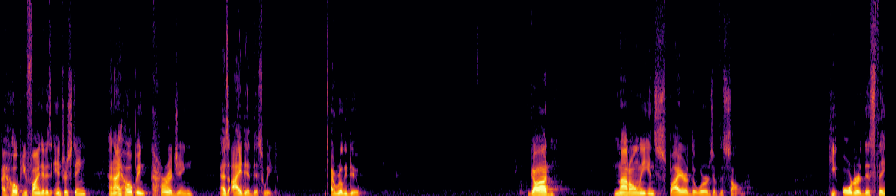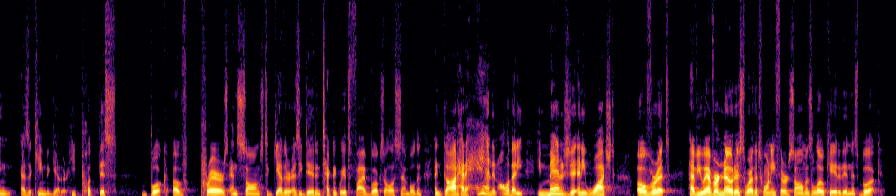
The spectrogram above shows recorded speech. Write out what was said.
I hope you find it as interesting and I hope encouraging as I did this week. I really do. God not only inspired the words of the psalm, he ordered this thing as it came together. He put this book of prayers and songs together as he did. And technically, it's five books all assembled. And, and God had a hand in all of that. He, he managed it and he watched over it. Have you ever noticed where the 23rd Psalm is located in this book?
